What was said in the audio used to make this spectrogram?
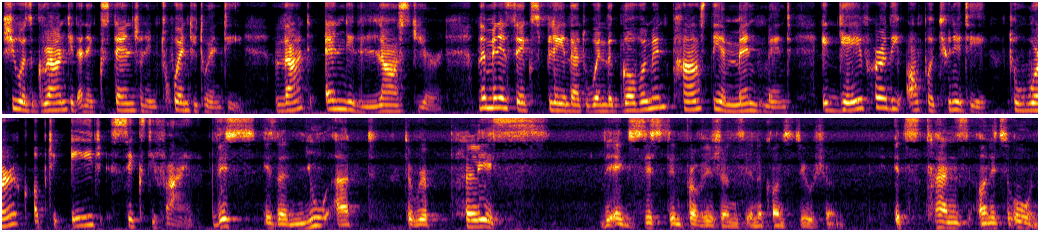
she was granted an extension in 2020. That ended last year. The minister explained that when the government passed the amendment, it gave her the opportunity to work up to age 65. This is a new act to replace the existing provisions in the Constitution. It stands on its own.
